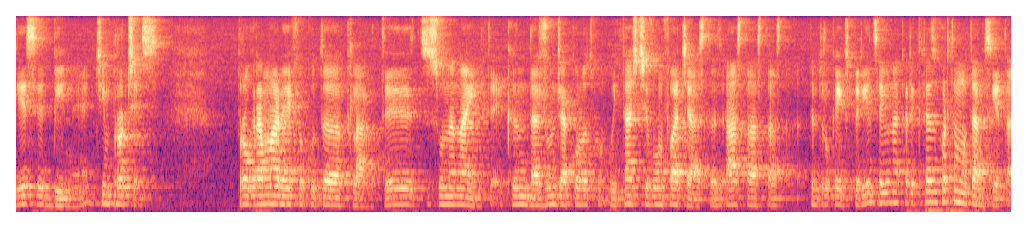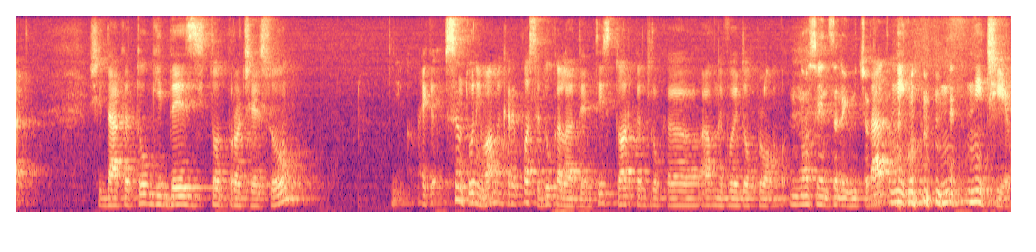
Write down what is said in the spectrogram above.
iese bine, ci în proces. Programarea e făcută clar, te sună înainte. Când ajungi acolo, îți spun, uitați ce vom face astăzi, asta, asta, asta. Pentru că experiența e una care creează foarte multă anxietate. Și dacă tu ghidezi tot procesul, Adică sunt unii oameni care poate să se ducă la dentist doar pentru că au nevoie de o plombă. Nu o să înțeleg niciodată. Da? Nici, nici eu.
